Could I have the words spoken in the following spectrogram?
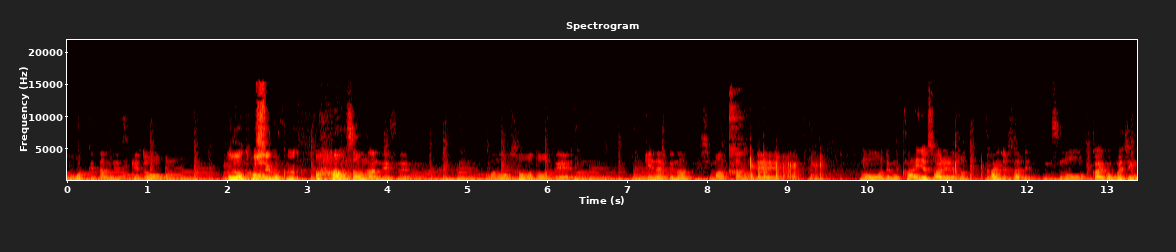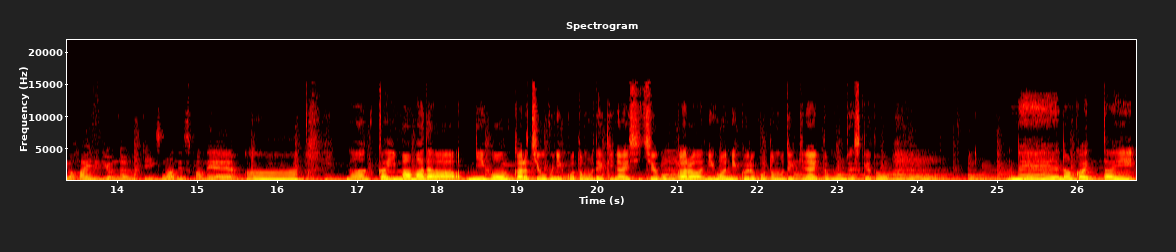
思ってたんですけどお中国？あ そうなんです。この騒動で行けなくなってしまったのでもうでも解除されるの解除されその外国人が入れるようになるのっていつなんですかね？うんなんか今まだ日本から中国に行くこともできないし中国から日本に来ることもできないと思うんですけど、ねえなんか一体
